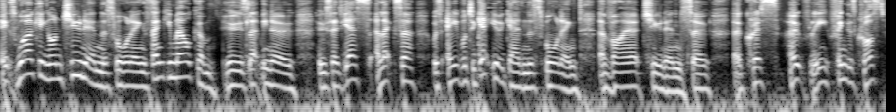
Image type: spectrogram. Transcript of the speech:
it's working on TuneIn this morning. Thank you, Malcolm, who's let me know, who says, yes, Alexa was able to get you again this morning via TuneIn. So, uh, Chris, hopefully, fingers crossed,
